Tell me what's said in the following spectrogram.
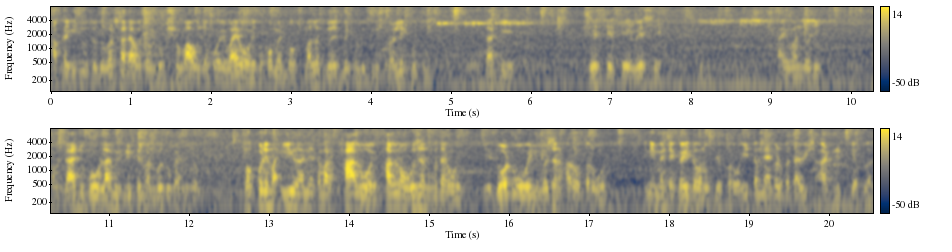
આપણે કીધું હતું કે વરસાદ આવે તો વૃક્ષો વાવજો કોઈ વાવ્યો હોય તો કોમેન્ટ બોક્સમાં લખજો. એક બે ખેડૂત મિત્રોએ લખ્યું હતું. બાકી વેસે તે વેસે કાંઈ વાંધો નહીં. આપણે રાજુ બહુ લાંબી ડિટેલમાં બધું કાંઈ મગફળીમાં ઈળ અને તમારે ફાલ હોય, ફાલનો વજન વધારે હોય. એ દોઢવો હોય એને વજન સારો કરવો હોય. એની માટે કઈ દવાનો ઉપયોગ કરવો? એ તમને આગળ બતાવીશ આ ડ્રીપ કે પ્લસ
